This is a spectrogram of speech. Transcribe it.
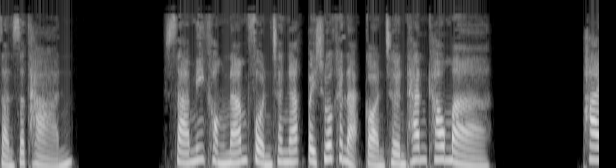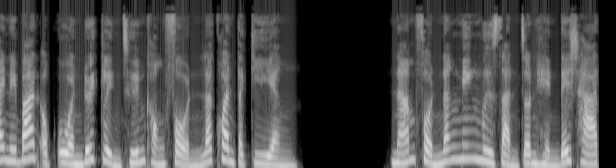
สั่นสะท้าน สามีของน้ำฝนชะงักไปชั่วขณะก่อนเชิญท่านเข้ามา ภายในบ้านอบอวลด้วยกลิ่นชื้นของฝนและควันตะเกียง น้ำฝนนั่งนิ่งมือสั่นจนเห็นได้ชัด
